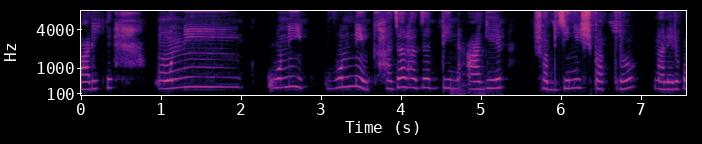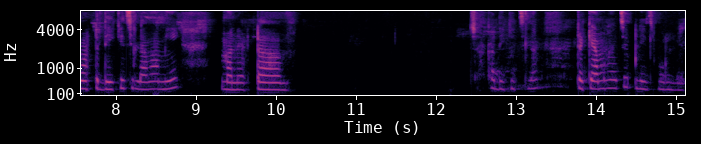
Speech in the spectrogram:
বাড়িতে অনেক অনেক অনেক, হাজার হাজার দিন আগের সব জিনিসপত্র মানে এরকম একটা দেখেছিলাম আমি মানে একটা চাকা দেখেছিলাম। এটা কেমন হয়েছে প্লিজ বলবেন।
